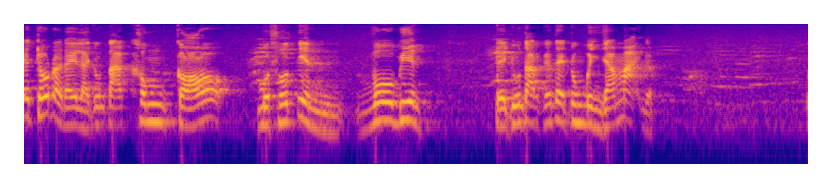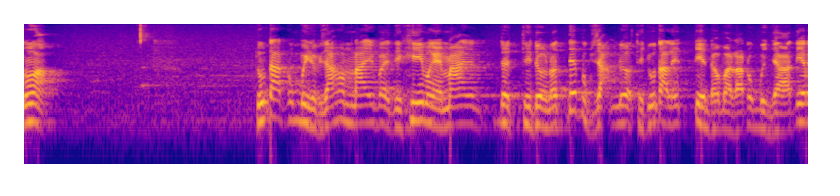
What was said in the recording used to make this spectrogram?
cái chốt ở đây là chúng ta không có một số tiền vô biên để chúng ta có thể trung bình giá mại được. Đúng không ạ? Chúng ta trung bình được giá hôm nay, vậy thì khi mà ngày mai thị trường nó tiếp tục giảm nữa thì chúng ta lấy tiền đâu mà ra trung bình giá tiếp,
